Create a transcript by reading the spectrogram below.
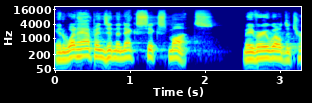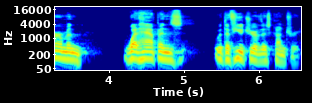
and what happens in the next six months may very well determine what happens with the future of this country.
